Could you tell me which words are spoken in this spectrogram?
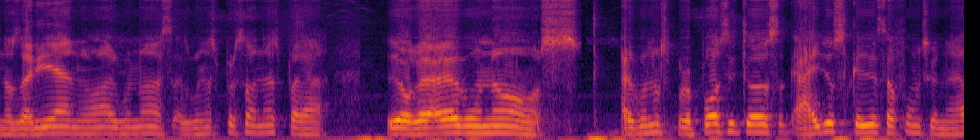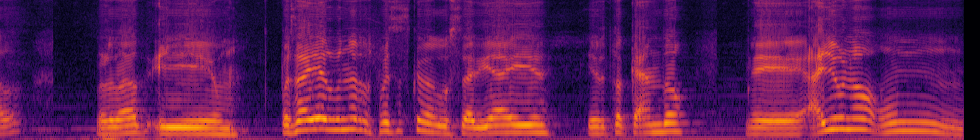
nos darían ¿no? algunas, algunas personas para lograr algunos, algunos propósitos, a ellos que les ha funcionado, ¿verdad? Y pues hay algunas respuestas que me gustaría ir, ir tocando. Eh, hay uno, un,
